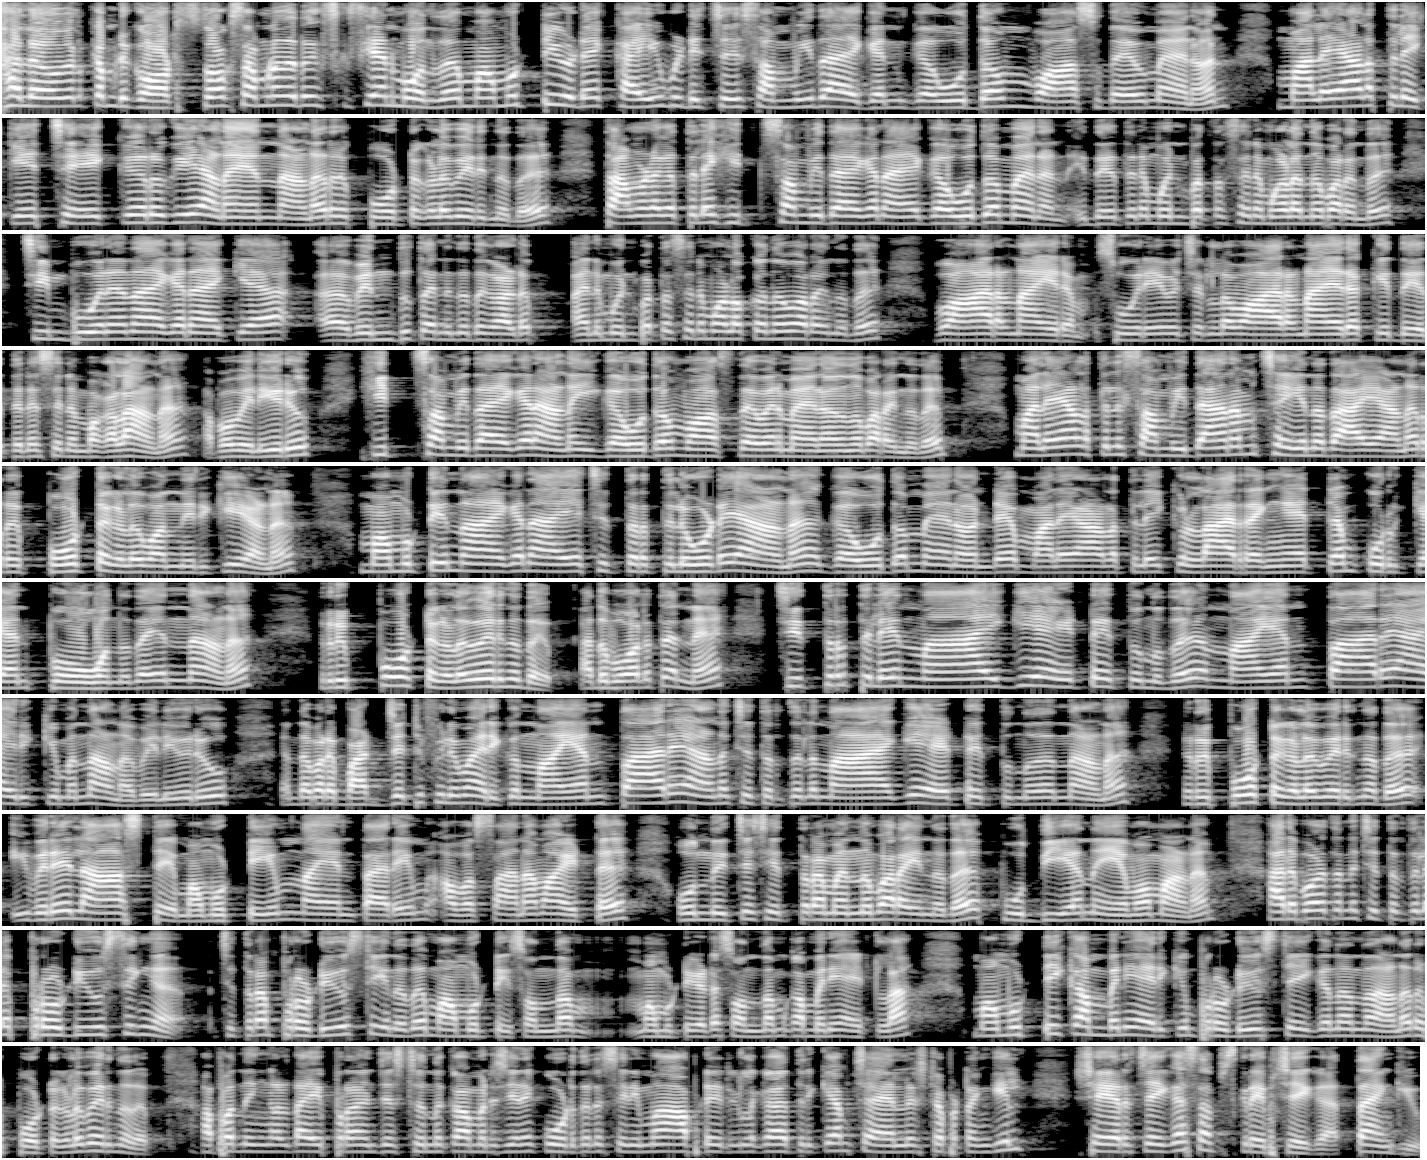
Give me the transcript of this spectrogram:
Hello welcome to god stocks നമ്മൾ discuss ചെയ്യാൻ പോകുന്നത് മമ്മൂട്ടിയുടെ കൈപിടിച്ച് സംവിധായകൻ ഗൗതം വാസുദേവ് മേനോൻ മലയാളത്തിലേക്ക് ചേക്കേറുകയാണ് എന്നാണ് റിപ്പോർട്ടുകൾ വരുന്നത്. തമിഴകത്തിലെ ഹിറ്റ് സംവിധായകനായ ഗൗതം മേനോൻ ഇദ്ദേഹത്തിന് മുൻപത്തെ സിനിമകൾ എന്ന് പറയുന്നത് ചിമ്പൂനെ നായകനാക്കിയ വെന്തു തനിതകാട് കാട് അതിന് മുൻപത്തെ സിനിമകളൊക്കെ എന്ന് പറയുന്നത് വാരണായിരം സൂര്യ വെച്ചിട്ടുള്ള വാരണായിരം ഒക്കെ ഇദ്ദേഹത്തിന്റെ സിനിമകളാണ്. അപ്പോൾ വലിയൊരു ഹിറ്റ് സംവിധായകനാണ് ഈ ഗൗതം വാസുദേവൻ മേനോൻ എന്ന് പറയുന്നത്. മലയാളത്തിൽ സംവിധാനം ചെയ്യുന്നതായാണ് റിപ്പോർട്ടുകൾ വന്നിരിക്കുകയാണ്. മമ്മൂട്ടി നായകനായ ചിത്രത്തിലൂടെയാണ് ഗൗതം മേനോന്റെ മലയാളത്തിലേക്കുള്ള അരങ്ങേറ്റം കുറിക്കാൻ പോകുന്നത് എന്നാണ് റിപ്പോർട്ടുകൾ വരുന്നത്. അതുപോലെ തന്നെ ചിത്രത്തിലെ നായികയായിട്ട് എത്തുന്നത് നയൻതാര ആയിരിക്കുമെന്നാണ്. വലിയൊരു എന്താ പറയുക ബഡ്ജറ്റ് ഫിലിം ആയിരിക്കും. നയൻതാരയാണ് ചിത്രത്തിലെ നായികയായിട്ട് എത്തുന്നതെന്നാണ് റിപ്പോർട്ടുകൾ വരുന്നത്. ഇവരെ ലാസ്റ്റ് മമ്മൂട്ടിയും നയൻതാരയും അവസാനമായിട്ട് ഒന്നിച്ച ചിത്രം എന്ന് പറയുന്നത് പുതിയ നിയമമാണ്. അതുപോലെ തന്നെ ചിത്രത്തിലെ പ്രൊഡ്യൂസിങ് ചിത്രം പ്രൊഡ്യൂസ് ചെയ്യുന്നത് മമ്മൂട്ടി. സ്വന്തം മമ്മൂട്ടിയുടെ സ്വന്തം കമ്പനി ആയിട്ടുള്ള മമ്മൂട്ടി കമ്പനി ആയിരിക്കും പ്രൊഡ്യൂസ് ചെയ്യുന്നതെന്നാണ് റിപ്പോർട്ടുകൾ വരുന്നത്. അപ്പോൾ നിങ്ങളുടെ അഭിപ്രായം ജസ്റ്റ് ഒന്ന് കമന്റ് ചെയ്യാൻ കൂടുതൽ സിനിമ അപ്ഡേറ്റുകൾ കാത്തിരിക്കാം. ചാനൽ ഇഷ്ടപ്പെട്ടെങ്കിൽ ഷെയർ ചെയ്യുക സബ്സ്ക്രൈബ് ചെയ്യുക. താങ്ക്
